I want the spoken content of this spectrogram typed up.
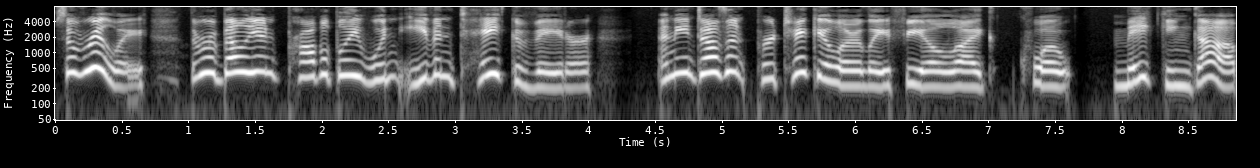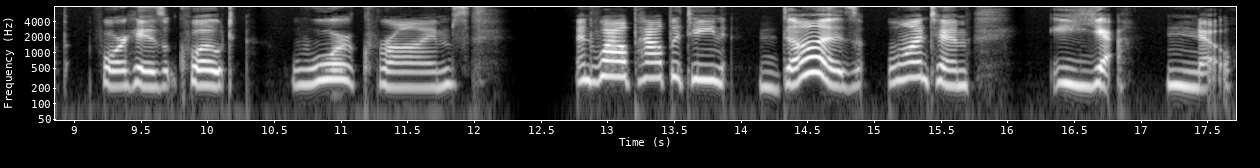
So, really, the rebellion probably wouldn't even take Vader, and he doesn't particularly feel like, quote, making up for his, quote, war crimes. And while Palpatine does want him, yeah, no.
